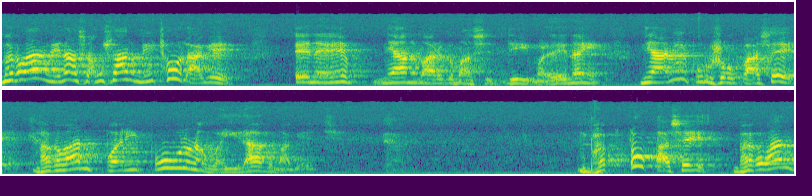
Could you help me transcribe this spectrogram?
ભગવાન વિના સંસાર મીઠો લાગે. એને જ્ઞાન માર્ગમાં સિદ્ધિ મળે નહીં. જ્ઞાની પુરુષો પાસે ભગવાન પરિપૂર્ણ વૈરાગ માગે છે. ભક્તો પાસે ભગવાન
